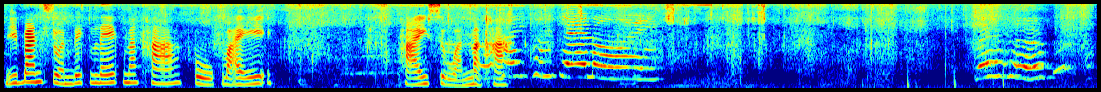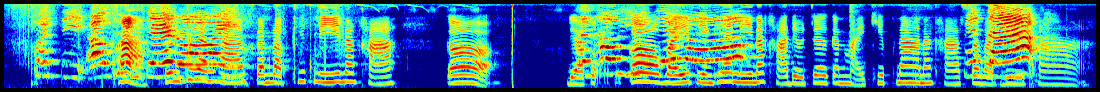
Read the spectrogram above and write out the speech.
นี่บ้านสวนเล็กๆนะคะ ปลูกไว้ท้ายสวนนะคะ ให้คุณแจหน่อยแม่เหรอพอดี เอาคุค่ะเพื่อนๆยคะสำหรับคลิปนี้นะคะ ก็เดี๋ยวก็ไว้เพียงแค่นี้นะคะ เดี๋ยวเจอกันใหม่คลิปหน้านะคะ สวัสดีค่ะ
